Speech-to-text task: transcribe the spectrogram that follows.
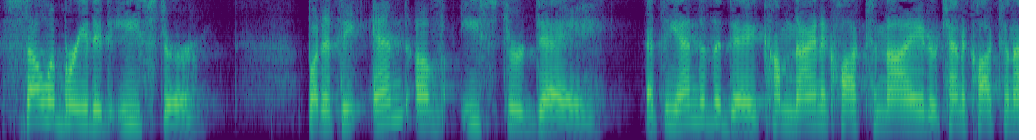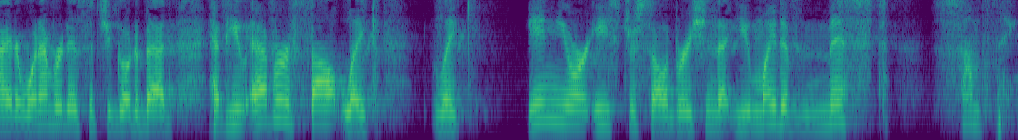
celebrated Easter, but at the end of Easter day, at the end of the day, come nine o'clock tonight or 10 o'clock tonight or whenever it is that you go to bed, have you ever felt like, like in your Easter celebration that you might have missed something?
